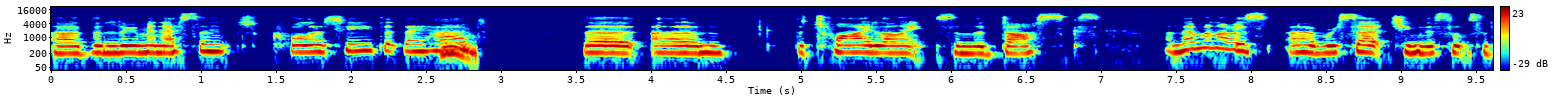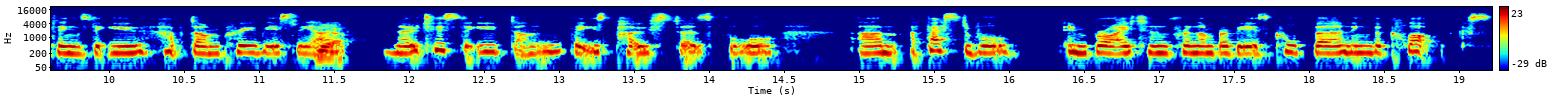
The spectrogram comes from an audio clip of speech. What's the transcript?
uh, the luminescent quality that they had, mm. the um, the twilights and the dusks. And then when I was uh, researching the sorts of things that you have done previously, yeah. I noticed that you'd done these posters for um, a festival in Brighton for a number of years called Burning the Clocks,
